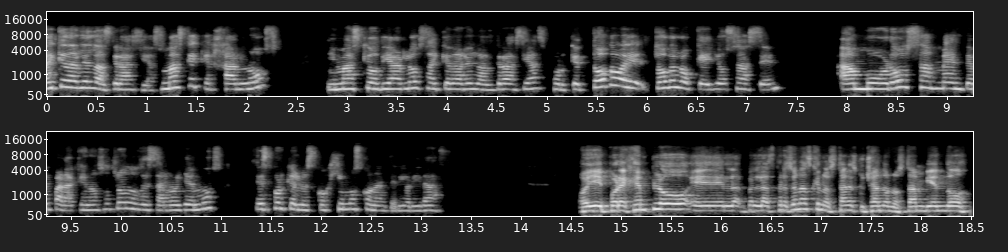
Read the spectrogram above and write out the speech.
hay que darles las gracias, más que quejarnos y más que odiarlos, hay que darles las gracias porque todo, e, todo lo que ellos hacen amorosamente para que nosotros nos desarrollemos es porque lo escogimos con anterioridad. Oye, y por ejemplo, eh, las personas que nos están escuchando, nos están viendo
